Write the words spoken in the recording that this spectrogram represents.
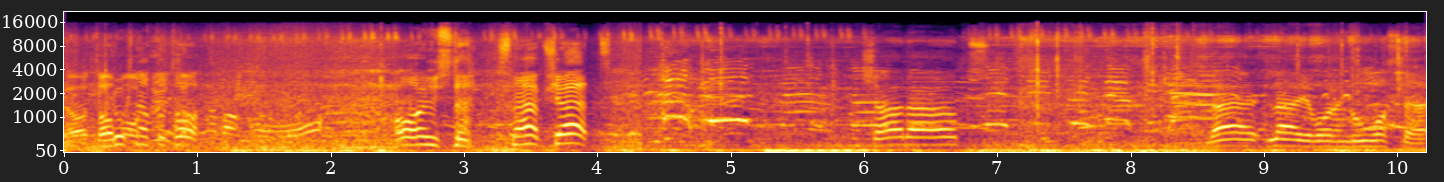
Ja, ta Det går knappt att ta. Ja, just det. Snapchat! Shoutouts! Det här lär ju vara den godaste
